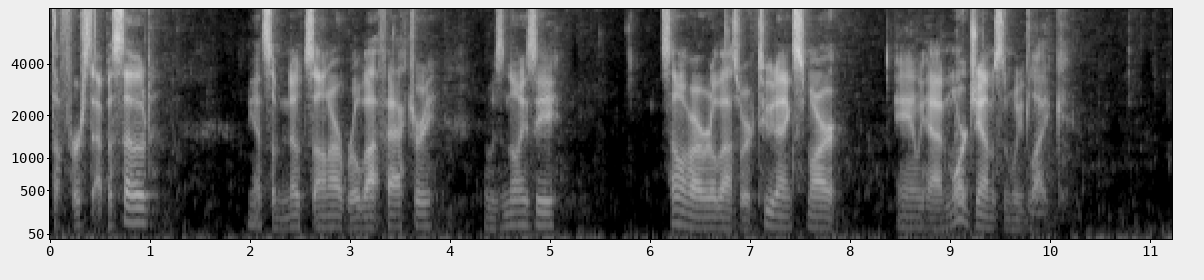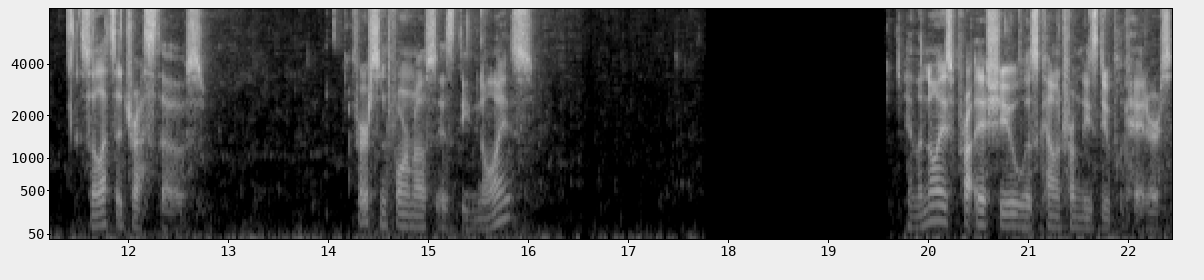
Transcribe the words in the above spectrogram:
the first episode. We had some notes on our robot factory. It was noisy. Some of our robots were too dang smart, and we had more gems than we'd like. So let's address those. First and foremost is the noise. And the noise issue was coming from these duplicators.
